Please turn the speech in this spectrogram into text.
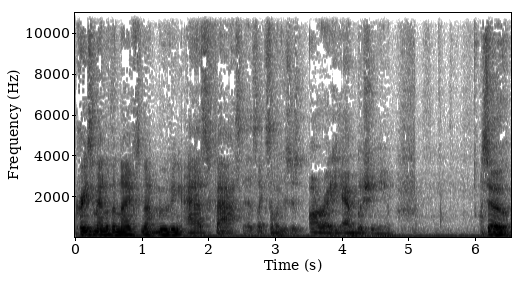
crazy man with a knife not moving as fast as like someone who's just already ambushing you. So,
